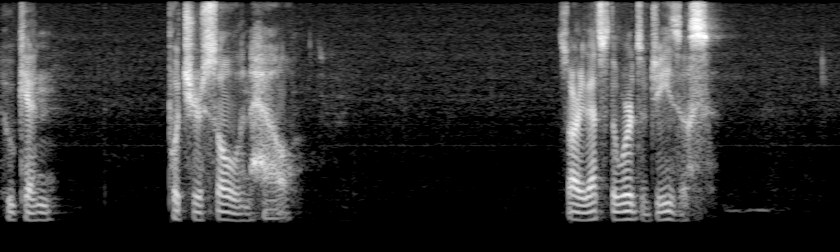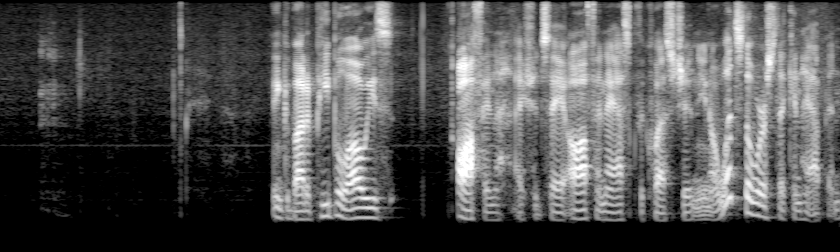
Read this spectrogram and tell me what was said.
who can put your soul in hell. Sorry, that's the words of Jesus. Think about it. People always, often, I should say, often ask the question, you know, what's the worst that can happen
